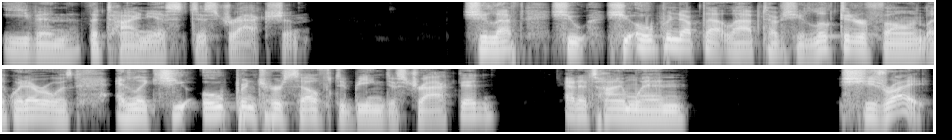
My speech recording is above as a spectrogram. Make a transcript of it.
even the tiniest distraction. She left, she she opened up that laptop, she looked at her phone, like whatever it was, and like she opened herself to being distracted at a time when she's right.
